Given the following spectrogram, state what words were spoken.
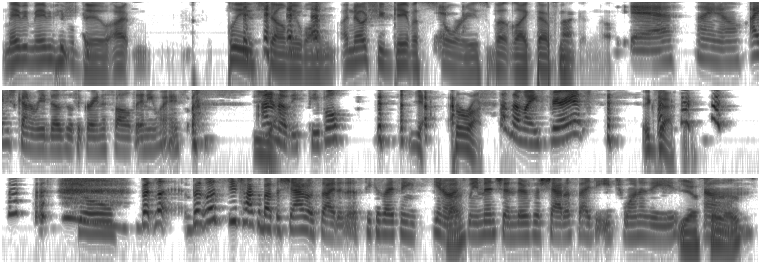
Maybe maybe people do. I please show me one. I know she gave us Yeah. stories, but like that's not good enough. Yeah, I know. I just kind of read those with a grain of salt, anyways. I Yeah, don't know these people. Yeah, correct. That's not my experience. Exactly. So- but let, but let's do talk about the shadow side of this because I think you know, Okay. as we mentioned, there's a shadow side to each one of these. Yes, there Um, is.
